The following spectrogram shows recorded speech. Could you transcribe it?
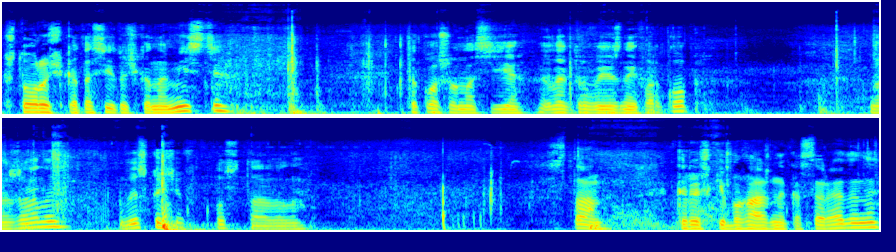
Шторочка та сіточка на місці. Також у нас є електровиїзний фаркоп. Нажали, вискочив, поставили. Стан кришки багажника зсередини.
